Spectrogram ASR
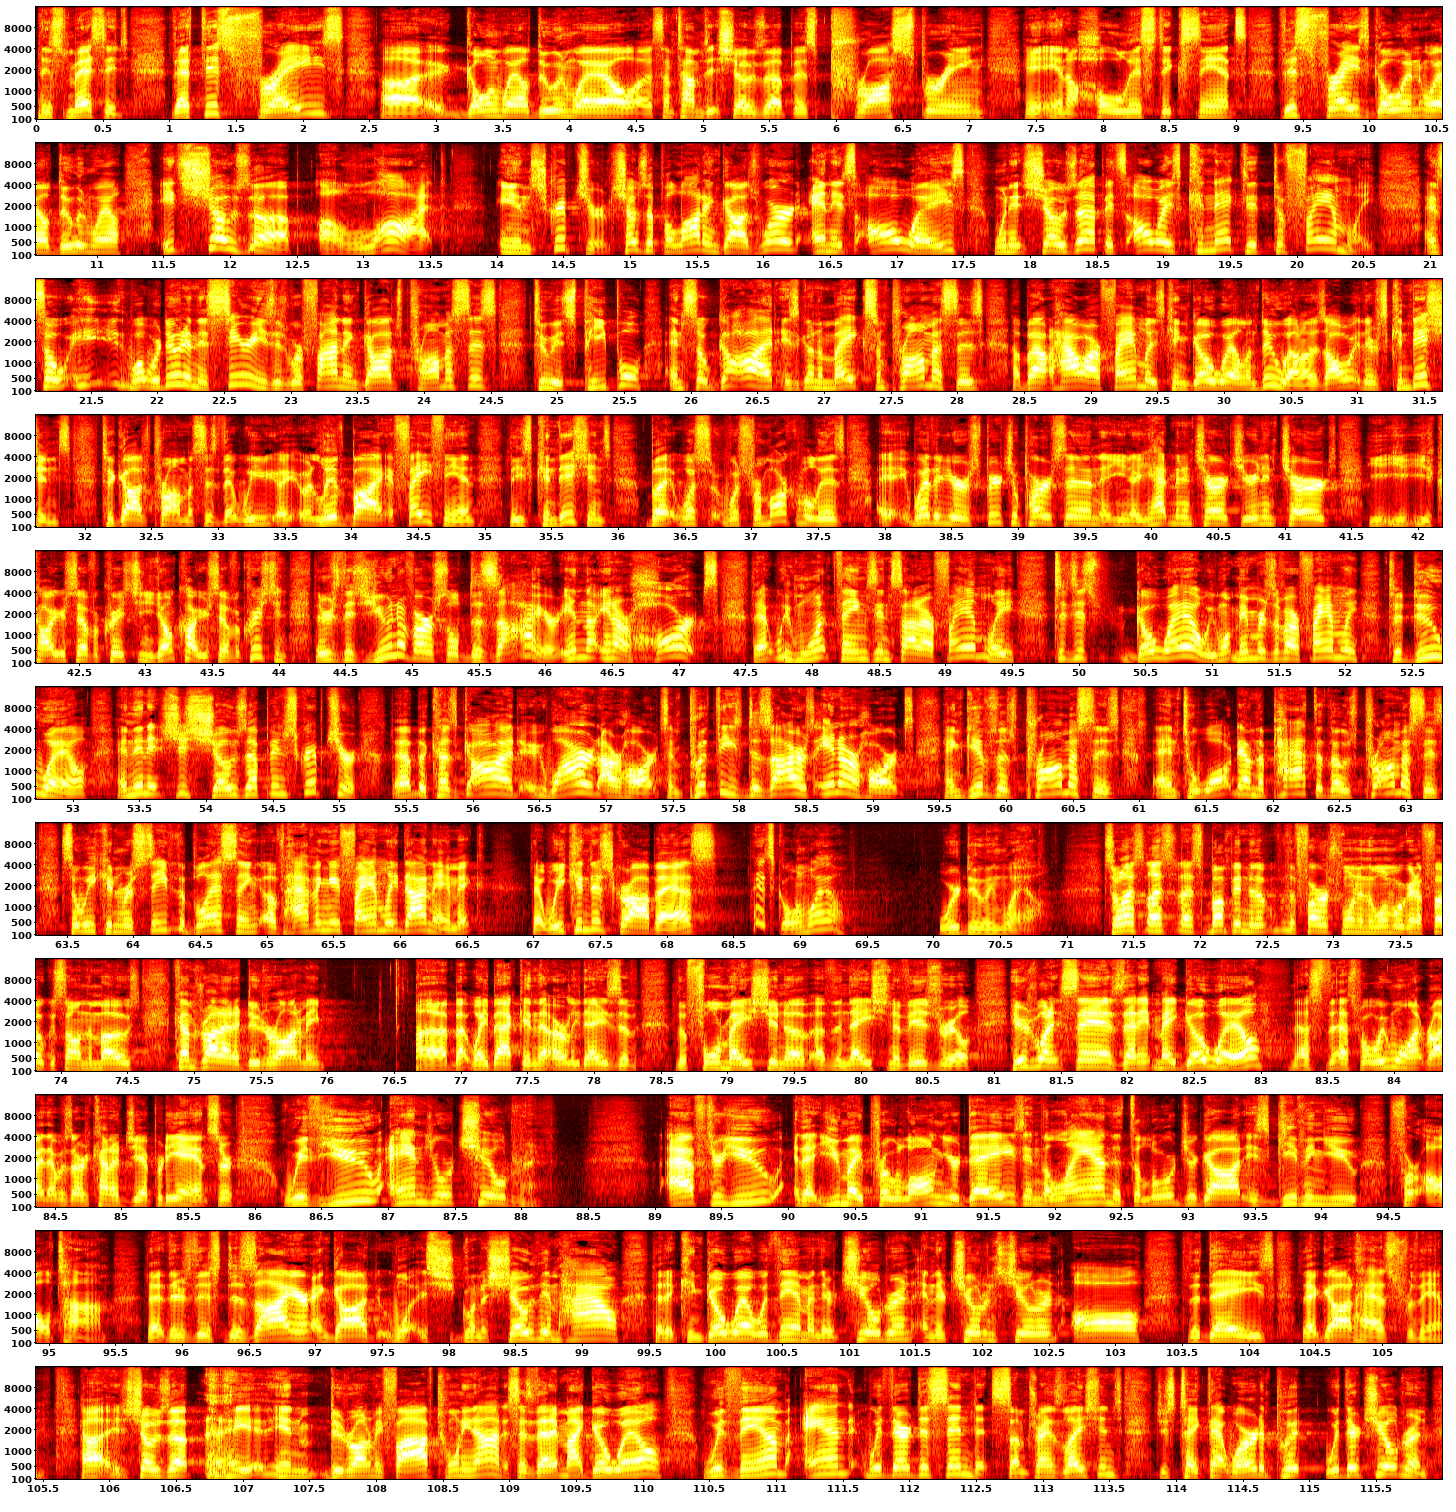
this message that this phrase uh, going well doing well uh, sometimes it shows up as prospering in, in, a holistic sense. This phrase going well doing well it shows up a lot in Scripture. It shows up a lot in God's Word, and it's always, when it shows up, it's always connected to family. And so, what we're doing in this series is we're finding God's promises to His people. And so, God is going to make some promises about how our families can go well and do well. Now, there's always there's conditions to God's promises that we uh, live by faith in, these conditions. But what's, what's remarkable is uh, whether you're a spiritual person, you know, you hadn't been in church, you're in church, you, you call yourself a Christian, you don't call yourself a Christian Christian, there's this universal desire in, the, in our hearts that we want things inside our family to just go well. We want members of our family to do well. And then it just shows up in Scripture uh, because God wired our hearts and put these desires in our hearts and gives us promises and to walk down the path of those promises so we can receive the blessing of having a family dynamic that we can describe as it's going well. We're doing well. So let's, let's, let's bump into the, the first one and the one we're going to focus on the most. Comes right out of Deuteronomy. Uh, but way back in the early days of the formation of, of the nation of Israel, here's what it says that it may go well. That's, that's what we want, right? That was our kind of Jeopardy answer. With you and your children after you, that you may prolong your days in the land that the Lord your God is giving you for all time. That there's this desire, and God is going to show them how, that it can go well with them and their children and their children's children all the days that God has for them. Uh, it shows up in Deuteronomy 5 29. It says that it might go well with them and with their descendants. Some translations just take that word and put with their children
